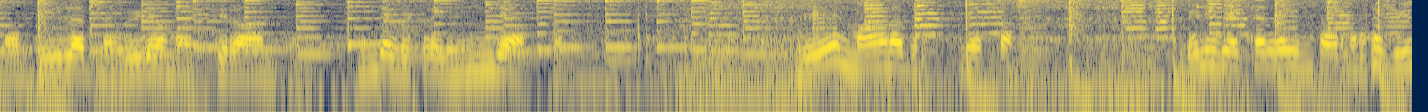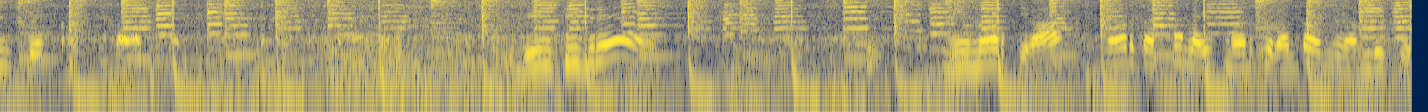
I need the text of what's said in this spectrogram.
ನಾವು ಬೀಳೋದನ್ನ ವೀಡಿಯೋ ಮಾಡ್ತೀರಾ ಅಂತ. ಹಿಂದೆ ಬಿಟ್ಟರೆ ಹಿಂದೆ ಆಗ್ತದೆ ಏನು ಮಾಡೋದು ಗೊತ್ತಾ? ಬೆಳಿಬೇಕಾದ್ರೆ ಇಂಥವ್ರನ್ನ ಬೀಳ್ಸು. ಬೀಳ್ಸಿದ್ರೆ ನೀವು ನೋಡ್ತೀರಾ? ನೋಡಿದ ತಕ್ಷಣ ಲೈಕ್ ಮಾಡ್ತೀರಾ ಅಂತ ಒಂದು ನಂಬಿಕೆ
